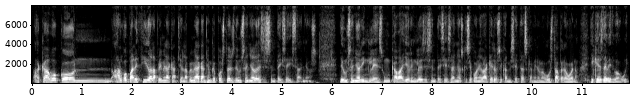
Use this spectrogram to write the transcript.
acabo con algo parecido a la primera canción. La primera canción que he puesto es de un señor de 66 años, de un señor inglés, un caballero inglés de 66 años que se pone vaqueros y camisetas, que a mí no me gusta, pero bueno, y que es David Bowie.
